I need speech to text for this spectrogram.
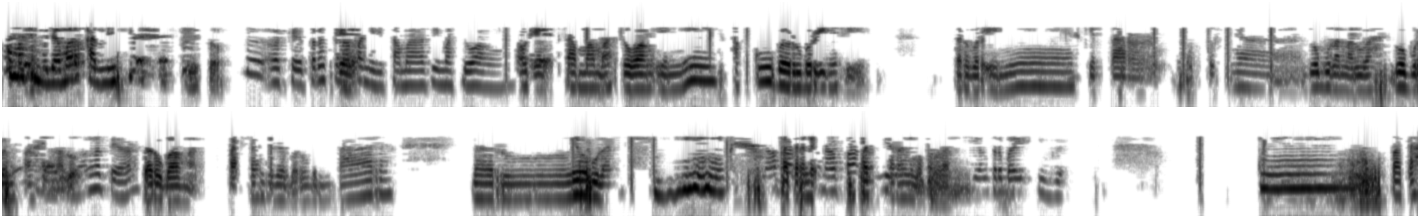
Aku masih menyamarkan nih. gitu. Oke, terus Oke. kenapa nih sama si Mas doang? Oke, sama Mas doang ini, aku baru-baru ini sih. Baru-baru ini sekitar putusnya dua bulan lalu lah, dua bulan setengah yang Baru lalu. banget ya. Baru banget. Pacaran juga baru bentar. Baru lima bulan. Kenapa? Pacaran Kenapa? pacaran lima bulan. Yang terbaik juga. Hmm, patah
